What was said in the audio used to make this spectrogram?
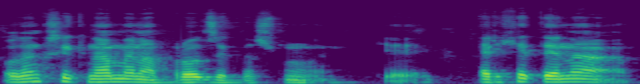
Όταν ξεκινάμε ένα project, ας πούμε, και έρχεται ένα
